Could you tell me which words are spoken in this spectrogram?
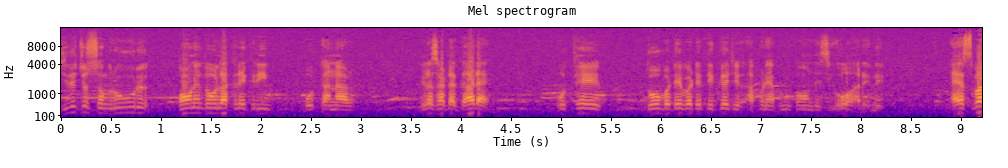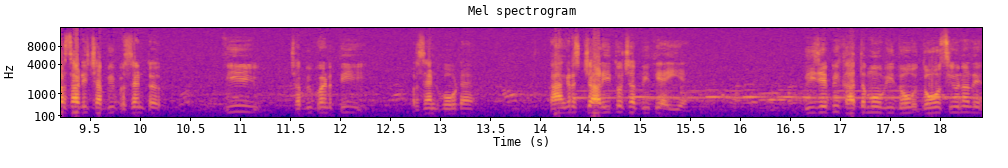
ਜਿਹਦੇ ਚੋਂ ਸੰਗਰੂਰ ਪੌਣੇ 2 ਲੱਖ ਦੇ ਕਰੀਬ ਵੋਟਾਂ ਨਾਲ, ਜਿਹੜਾ ਸਾਡਾ ਗੜ ਹੈ। ਉੱਥੇ ਦੋ ਵੱਡੇ ਵੱਡੇ ਦਿੱਗਜ ਆਪਣੇ ਆਪ ਨੂੰ ਪਾਉਂਦੇ ਸੀ, ਉਹ ਆ ਰਹੇ ਨੇ। ਇਸ ਵਾਰ ਸਾਡੀ 26% 30 26.30% ਵੋਟ ਹੈ। ਕਾਂਗਰਸ 40 ਤੋਂ 26 ਤੇ ਆਈ ਹੈ। ਬੀਜੇਪੀ ਖਤਮ ਹੋ ਗਈ, ਦੋ ਦੋ ਸੀ ਉਹਨਾਂ ਦੇ,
